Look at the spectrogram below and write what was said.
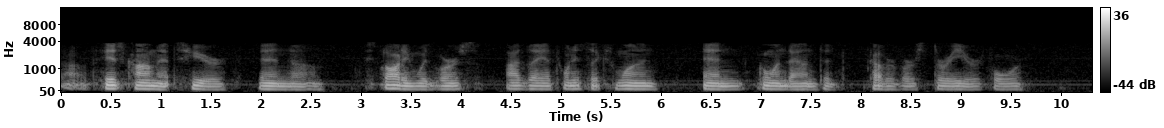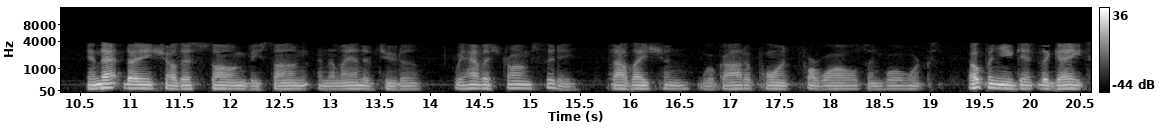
of his comments here, and um, starting with verse Isaiah 26 1 and going down to cover verse 3 or 4. In that day shall this song be sung in the land of Judah. We have a strong city. Salvation will God appoint for walls and bulwarks. Open ye the gates,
